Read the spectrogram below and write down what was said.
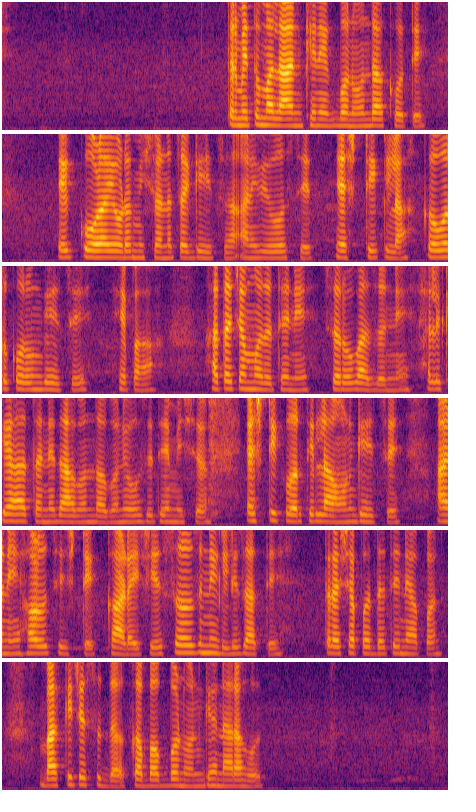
तर मी तुम्हाला आणखीन एक बनवून दाखवते. एक गोळा एवढा मिश्रणाचा घ्यायचा आणि व्यवस्थित या स्टिकला कवर करून घ्यायचे. हे पहा हाताच्या मदतीने सर्व बाजूंनी हलक्या हाताने दाबून दाबून व्यवस्थित हे मिश्रण या स्टिकवरती लावून घ्यायचे आणि हळूच ही स्टिक काढायची. सहज निघली जाते. तर अशा पद्धतीने आपण बाकीचे सुद्धा कबाब बनवून घेणार आहोत.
